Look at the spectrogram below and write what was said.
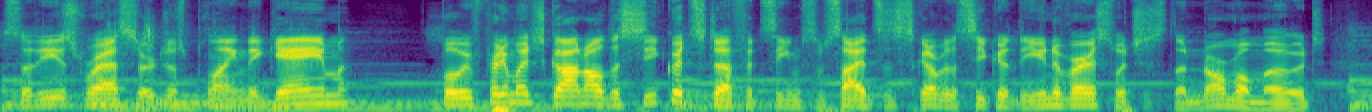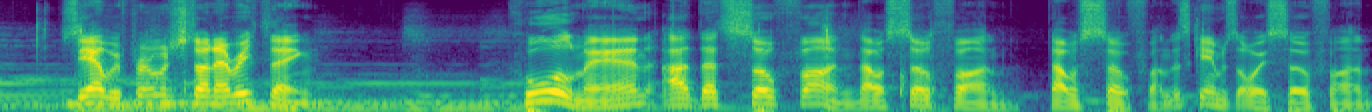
so these rests are just playing the game, but we've pretty much gotten all the secret stuff, it seems, besides Discover the Secret of the Universe, which is the normal mode. So yeah, we've pretty much done everything. Cool, man. Uh, that's so fun. That was so fun. That was so fun. This game is always so fun.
